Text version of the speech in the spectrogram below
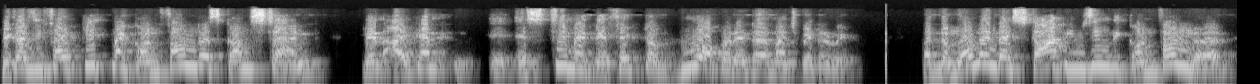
Because if I keep my confounders constant, then I can estimate the effect of do operator much better way. But the moment I start using the confounder,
